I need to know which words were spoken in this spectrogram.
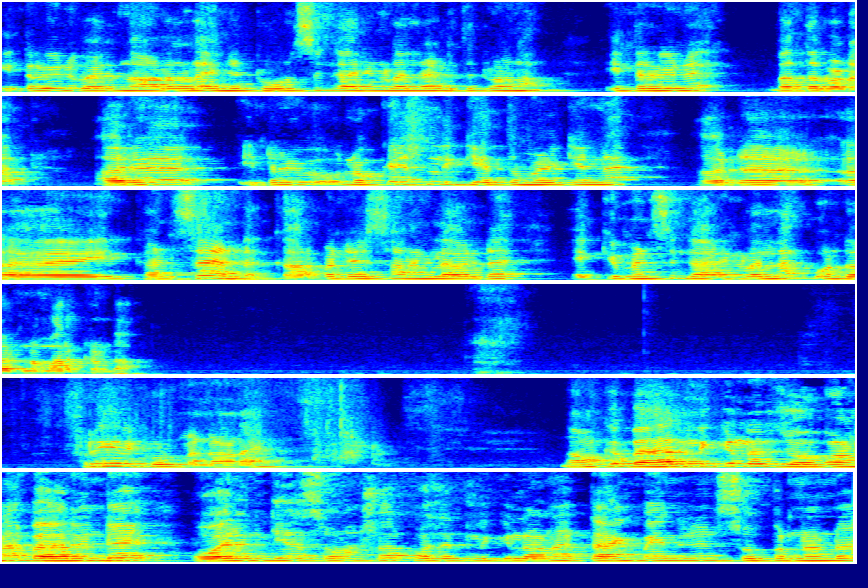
ഇന്റർവ്യൂവിന് വരുന്ന ആളുകൾ അതിന്റെ ടൂൾസും കാര്യങ്ങളെല്ലാം എടുത്തിട്ട് വേണം ഇന്റർവ്യൂവിന് ബന്ധപ്പെടാൻ. അവർ ഇന്റർവ്യൂ ലൊക്കേഷനിലേക്ക് എത്തുമ്പോഴേക്കും തന്നെ അവരുടെ കൺസേൺ കാർപ്പന്റേഴ്സ് ആണെങ്കിൽ അവരുടെ എക്യുപ്മെന്റ്സും കാര്യങ്ങളെല്ലാം കൊണ്ടുവരണം മറക്കണ്ട ഫ്രീ റിക്രൂട്ട്മെന്റ് ആണ്. നമുക്ക് ബഹറിലേക്കുള്ള ഒരു ജോബാണ് ബഹറിന്റെ ഓയിൽ ആൻഡ് ഗ്യാസ് ഓൺഷോർ പ്രോജക്റ്റിലേക്കുള്ളതാണ് tank maintenance superintendent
